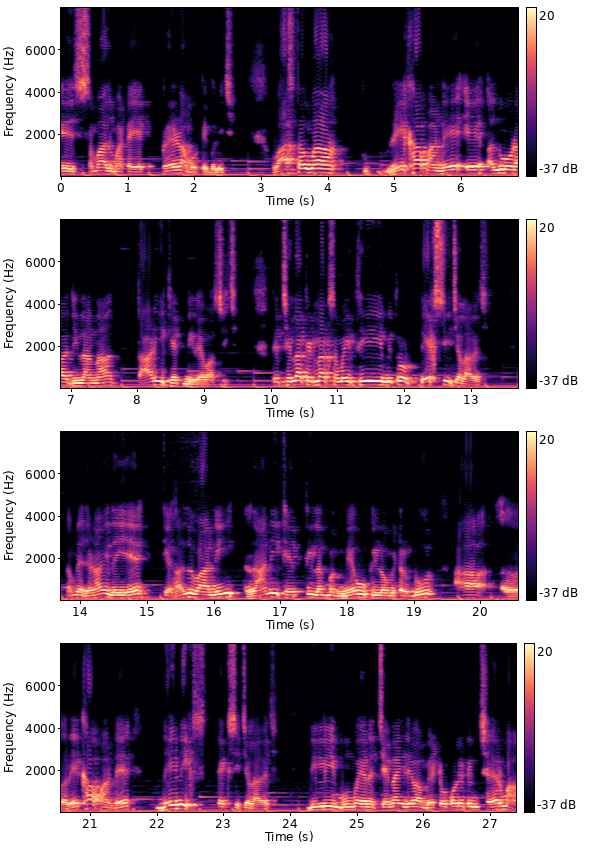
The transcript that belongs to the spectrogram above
એ સમાજ માટે એક પ્રેરણા મૂર્તિ બની છે. વાસ્તવમાં રેખા પાંડે એ અલમોડા જિલ્લાના તાળી ખેતની રહેવાસી છે. તે છેલ્લા કેટલાક સમયથી મિત્રો ટેક્સી ચલાવે છે. તમને જણાવી દઈએ કે હલવાની રાની ખેતથી લગભગ નેવું કિલોમીટર દૂર આ રેખા પાંડે દૈનિક ટેક્સી ચલાવે છે. દિલ્હી, મુંબઈ અને ચેન્નાઈ જેવા મેટ્રોપોલિટન શહેરમાં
